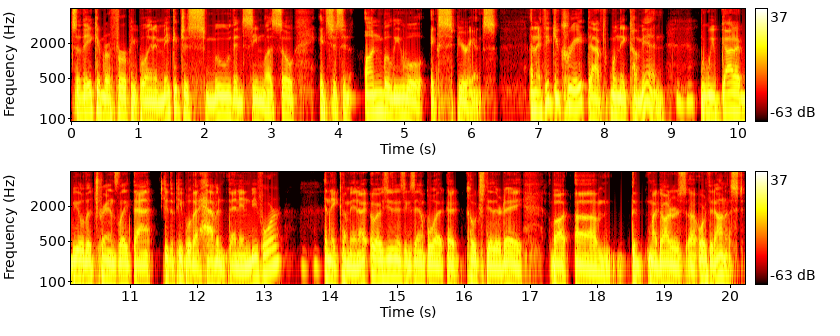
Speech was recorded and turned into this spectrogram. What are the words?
so they can refer people in and make it just smooth and seamless. So it's just an unbelievable experience. And I think you create that when they come in, but we've got to be able to translate that to the people that haven't been in before and they come in. I, I was using this example at, at Coach the other day about um, the, my daughter's uh, orthodontist.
